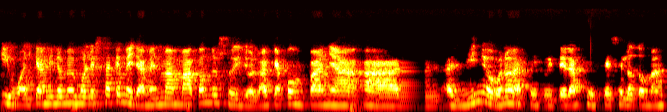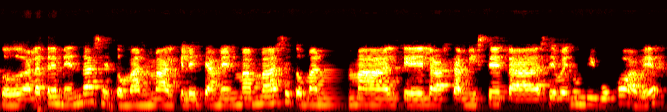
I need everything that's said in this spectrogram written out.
igual que a mí no me molesta que me llamen mamá cuando soy yo la que acompaña al, niño. Bueno, las tuiteras que, se lo toman todo a la tremenda, se toman mal que les llamen mamá, se toman mal que las camisetas lleven un dibujo. A ver,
